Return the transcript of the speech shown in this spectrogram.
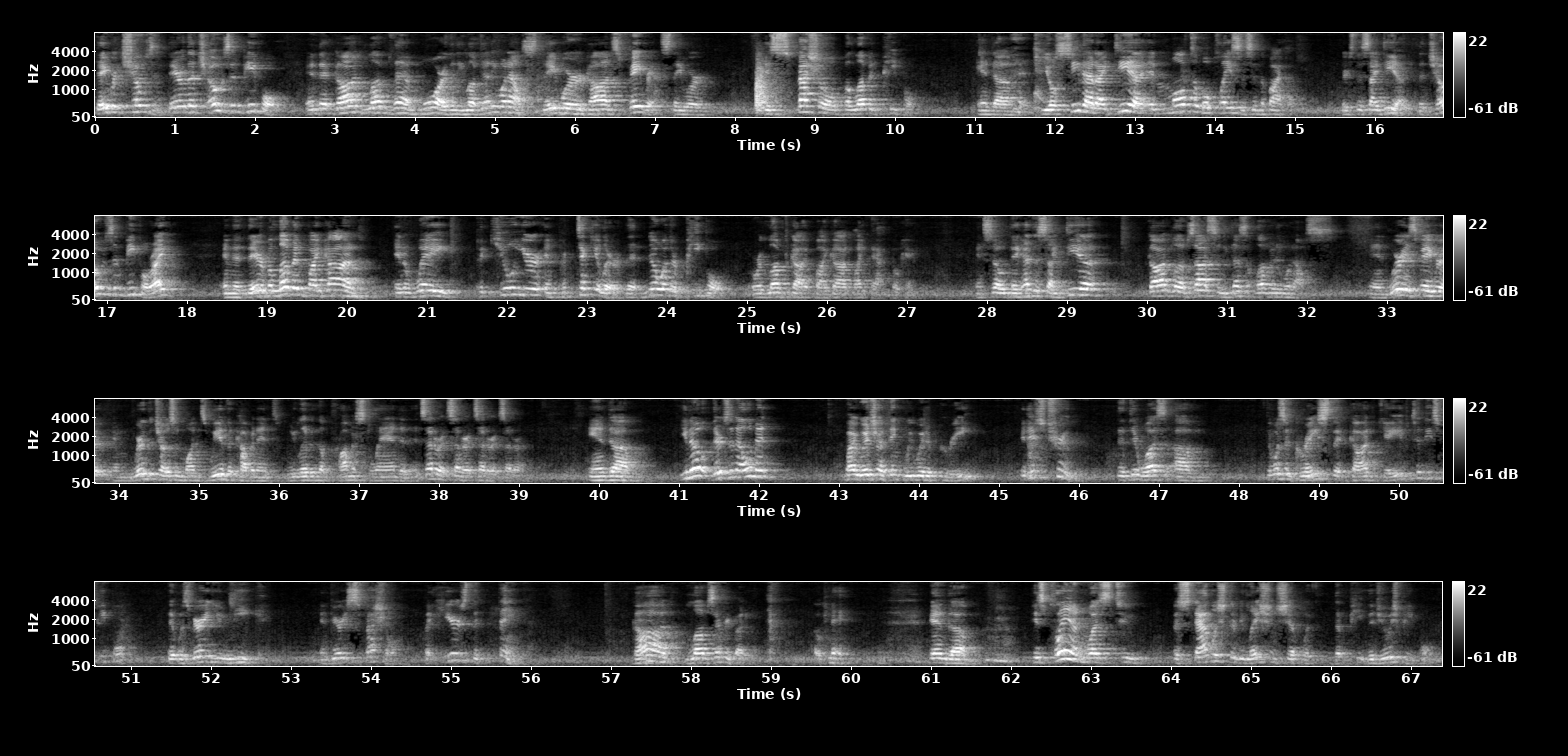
They were chosen. They're the chosen people. And that God loved them more than he loved anyone else. They were God's favorites. They were his special, beloved people. And um, you'll see that idea in multiple places in the Bible. There's this idea, the chosen people, right? And that they're beloved by God in a way peculiar and particular that no other people were loved God by God like that. Okay. And so they had this idea God loves us and he doesn't love anyone else. And we're his favorite and we're the chosen ones. We have the covenant. We live in the promised land and et cetera, et cetera, et cetera, et cetera. And, um, you know, there's an element by which I think we would agree. It is true that there was um, there was a grace that God gave to these people that was very unique and very special. But here's the thing God loves everybody. okay? And um, his plan was to establish the relationship with the, the Jewish people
